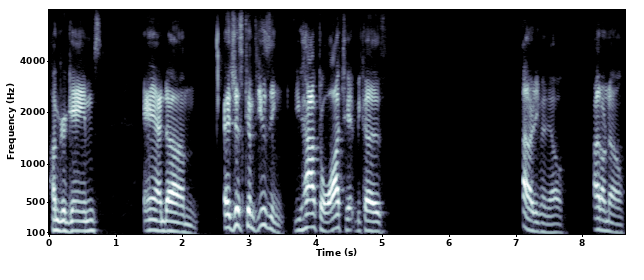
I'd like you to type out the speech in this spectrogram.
Hunger Games, and um, it's just confusing. You have to watch it because I don't even know. I don't know.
